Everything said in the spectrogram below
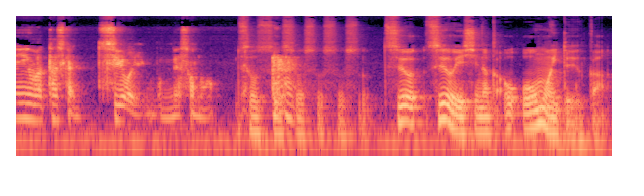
人は確かに強いもんね、その。そうそうそうそうそう。そう強強いしなんかお重いというか。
